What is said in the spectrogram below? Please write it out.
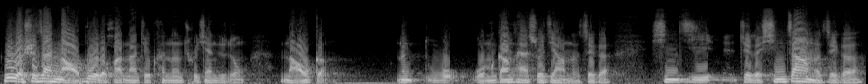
如果是在脑部的话，那就可能出现这种脑梗。那我我们刚才所讲的这个心肌、这个心脏的这个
